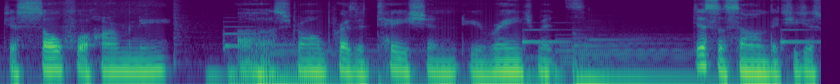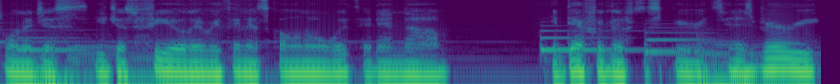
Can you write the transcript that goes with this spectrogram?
Just soulful harmony, uh, strong presentation, the arrangements. Just a song that you just want to just, you just feel everything that's going on with it. And um, it definitely lifts the spirits. And it's very,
